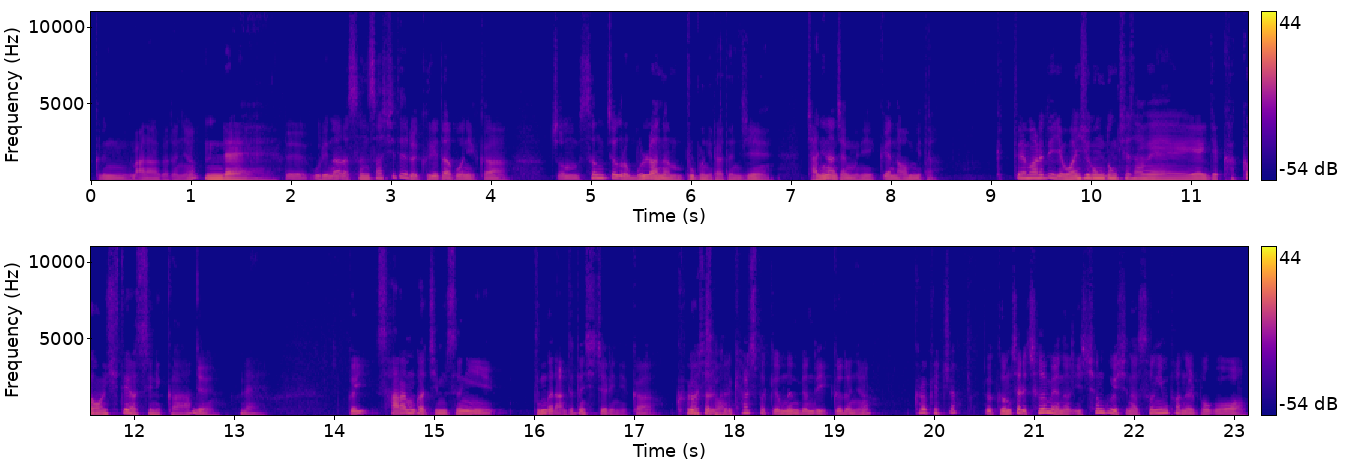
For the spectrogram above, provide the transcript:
그런 만화거든요. 네. 근데 우리나라 선사 시대를 그리다 보니까 좀 성적으로 물러난 부분이라든지 잔인한 장면이 꽤 나옵니다. 그때만 해도 이제 원시 공동체 사회에 이제 가까운 시대였으니까. 예. 네. 그 사람과 짐승이 분간 안 되던 시절이니까 그렇죠. 그것을 그렇게 할 수밖에 없는 면도 있거든요. 그렇겠죠. 그 검찰이 처음에는 이 천국의 신화 성인판을 보고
